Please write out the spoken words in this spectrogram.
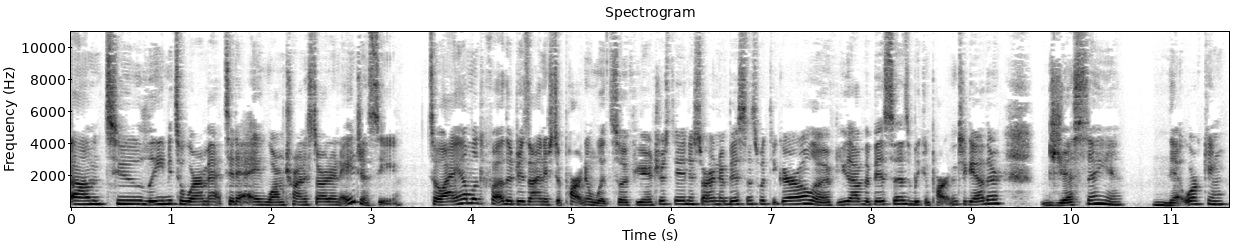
um, to lead me to where I'm at today, where I'm trying to start an agency. So I am looking for other designers to partner with. So if you're interested in starting a business with your girl, or if you have a business, we can partner together. Just saying, networking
